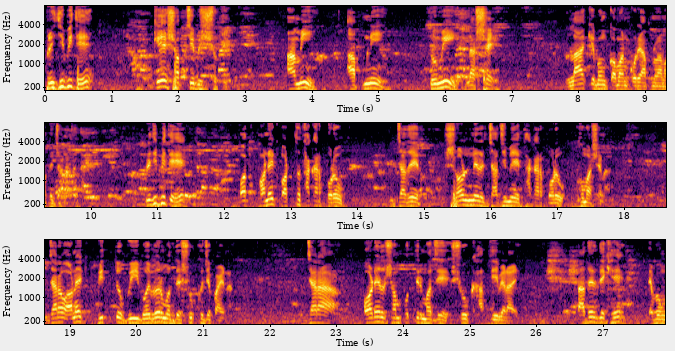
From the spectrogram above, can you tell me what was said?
পৃথিবীতে কে সবচেয়ে বেশি সুখী? আমি, আপনি, তুমি না সে? লাইক এবং কমান করে আপনারা আমাকে জানাবেন। পৃথিবীতে অনেক অর্থ থাকার পরেও, যাদের স্বর্ণের জাজিমে থাকার পরেও ঘুম আসে না। যারা অনেক বৃত্ত বৈভবের মধ্যে সুখ খুঁজে পায় না। যারা অডেল সম্পত্তির মাঝে সুখ হাতিয়ে বেড়ায়। তাদের দেখে এবং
